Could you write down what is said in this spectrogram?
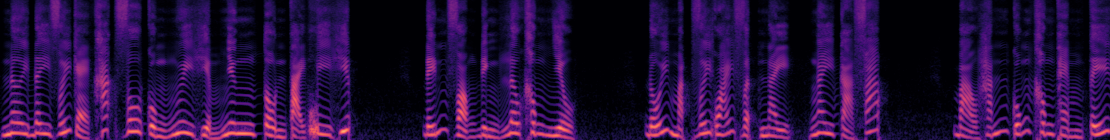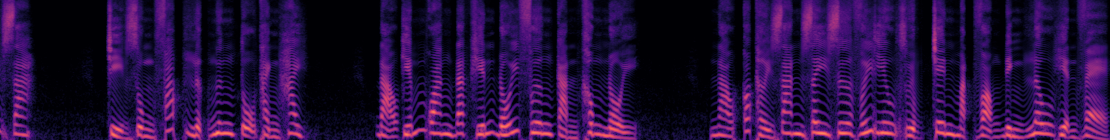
nơi đây với kẻ khác vô cùng nguy hiểm nhưng tồn tại uy hiếp. Đến vọng đình lâu không nhiều. Đối mặt với quái vật này, ngay cả Pháp. Bảo hắn cũng không thèm tế ra. Chỉ dùng Pháp lực ngưng tụ thành hay. Đạo kiếm quang đã khiến đối phương cản không nổi. Nào có thời gian dây dưa với yêu dược trên mặt vọng đình lâu hiện vẻ.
